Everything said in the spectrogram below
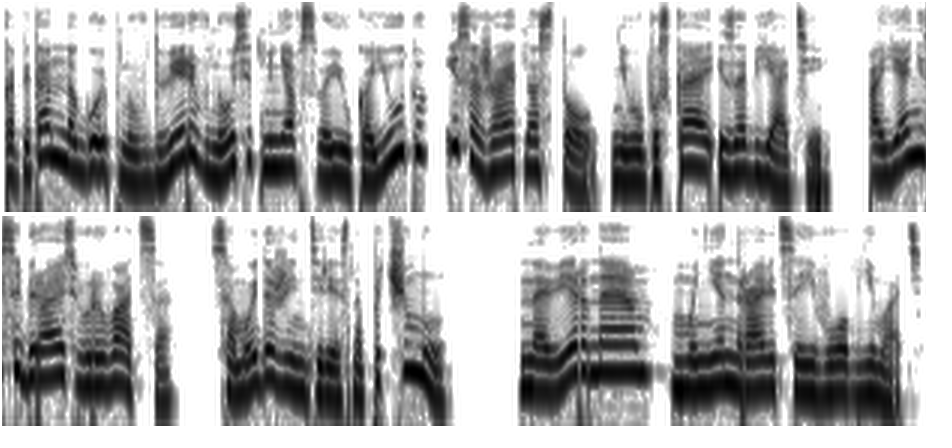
Капитан, ногой пнув дверь, вносит меня в свою каюту и сажает на стол, не выпуская из объятий. А я не собираюсь вырываться. Самой даже интересно, почему? Наверное, мне нравится его обнимать.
